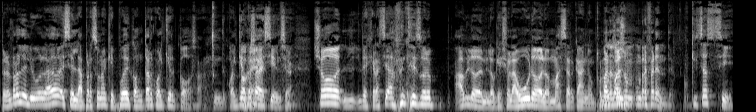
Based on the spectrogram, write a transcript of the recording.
pero el rol del divulgador es la persona que puede contar cualquier cosa, cualquier cosa de ciencia. Yo, desgraciadamente, solo hablo de lo que yo laburo, lo más cercano. Por bueno, lo cual, sos un, un referente. Quizás sí.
